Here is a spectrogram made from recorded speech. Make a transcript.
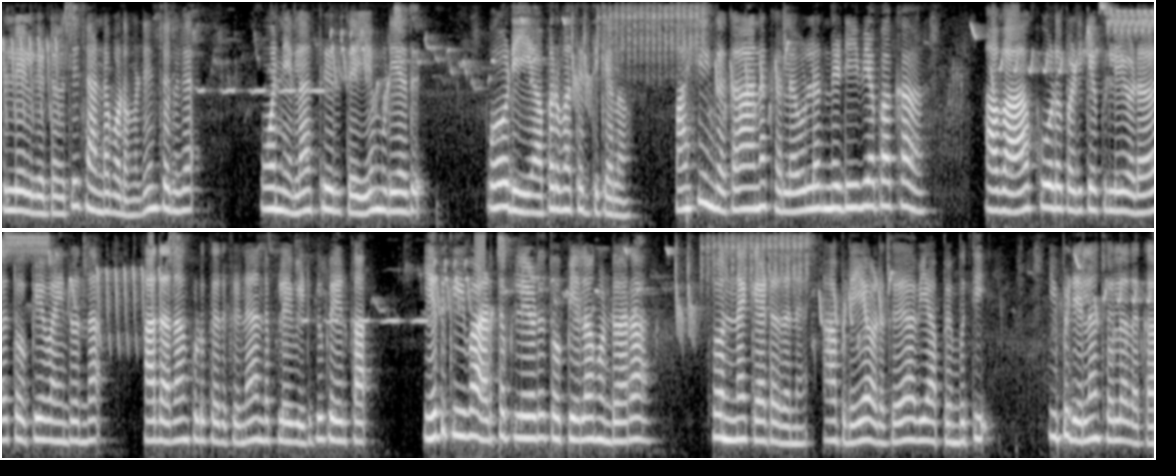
பிள்ளைகள்கிட்ட வச்சு சண்டை போட மாட்டேன்னு சொல்லுங்க. ஒன்றெல்லாம் திருத்தவே முடியாது. போடி அப்புறமா திருத்திக்கலாம். மகி இங்கே காணக்கல்ல உள்ளேருந்து டிவியா பார்க்கா? அவ கூட படிக்க பிள்ளையோட தொப்பியை வாங்கிட்டு வந்தா. அதை தான் கொடுக்கறதுக்குன்னு அந்த பிள்ளை வீட்டுக்கு போயிருக்கா. எதுக்கு இவ அடுத்த பிள்ளையோட தொப்பியெல்லாம் கொண்டு வரா? சொன்ன கேட்டதானே அப்படியே அவளுக்கு அவிய அப்பன் புத்தி. இப்படியெல்லாம் சொல்லாதக்கா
